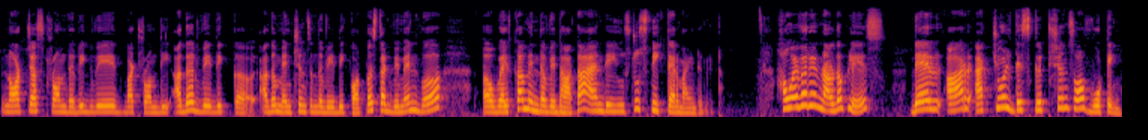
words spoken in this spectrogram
not just from the Rig Ved but from the other Vedic uh, other mentions in the Vedic corpus that women were uh, welcome in the Vidatha and they used to speak their mind in it. However, in another place there are actual descriptions of voting.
